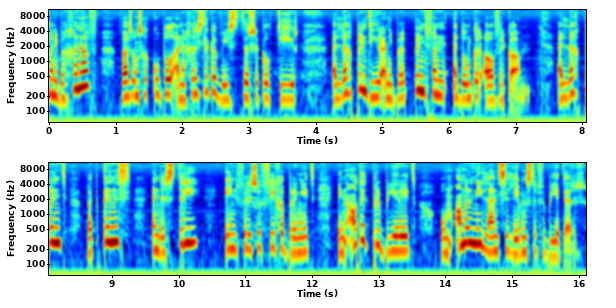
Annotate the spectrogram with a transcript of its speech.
Van die begin af was ons gekoppel aan een christelike westerse kultuur, een lichtpunt hier aan die punt van een donker Afrika. Een lichtpunt wat kins, industrie en filosofie gebring het en altyd probeer het om amal in die landse levens te verbeter.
